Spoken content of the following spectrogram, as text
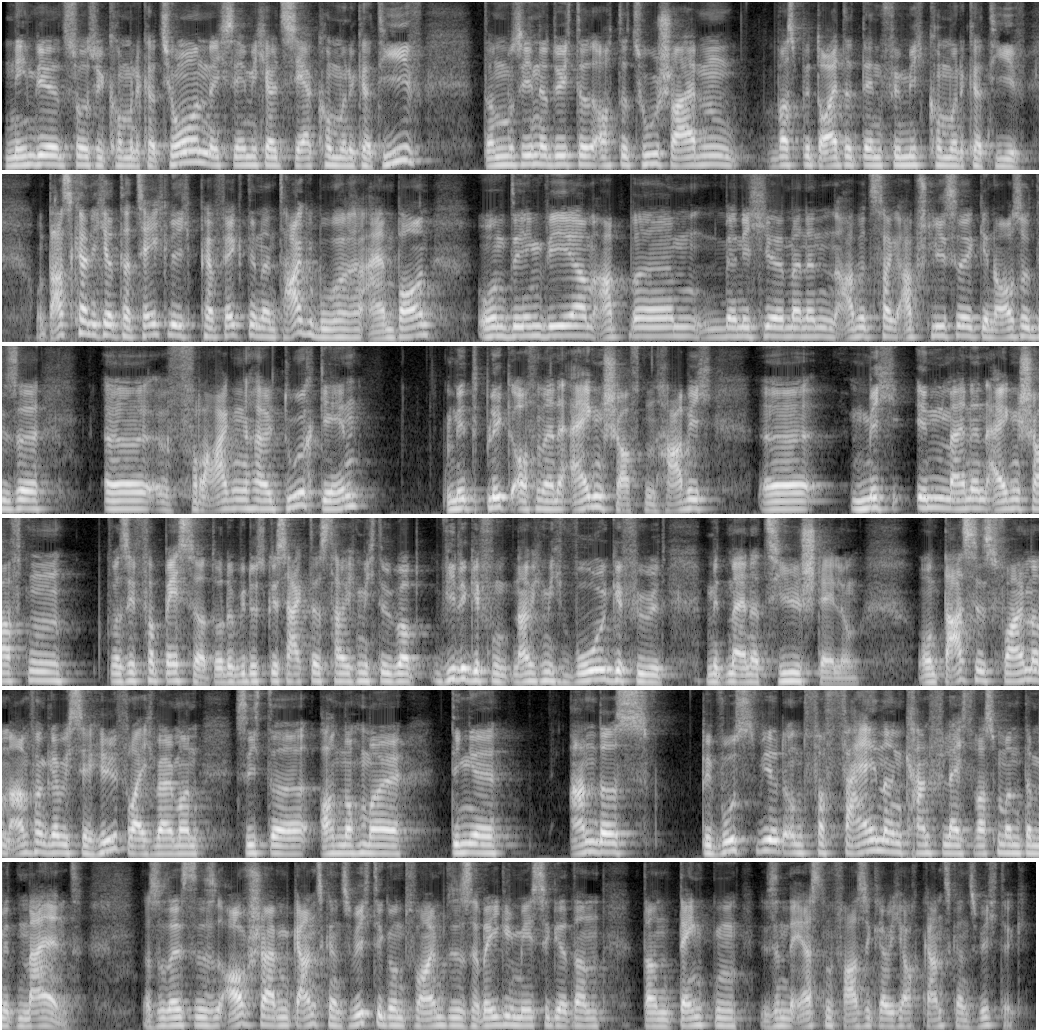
nehmen wir sowas wie Kommunikation, ich sehe mich als sehr kommunikativ, dann muss ich natürlich auch dazu schreiben, was bedeutet denn für mich kommunikativ. Und das kann ich ja tatsächlich perfekt in ein Tagebuch einbauen und irgendwie ab, ähm, wenn ich meinen Arbeitstag abschließe, genauso diese äh, Fragen halt durchgehen mit Blick auf meine Eigenschaften. Habe ich äh, mich in meinen Eigenschaften quasi verbessert oder wie du es gesagt hast, habe ich mich da überhaupt wiedergefunden, habe ich mich wohlgefühlt mit meiner Zielstellung. Und das ist vor allem am Anfang, glaube ich, sehr hilfreich, weil man sich da auch nochmal Dinge anders bewusst wird und verfeinern kann, vielleicht, was man damit meint. Also da ist das Aufschreiben ganz, ganz wichtig und vor allem dieses regelmäßige dann, dann Denken ist in der ersten Phase, glaube ich, auch ganz, ganz wichtig.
